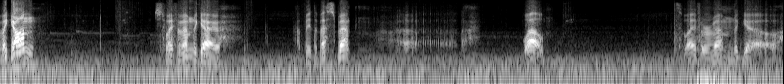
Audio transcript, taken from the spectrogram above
Are they gone? Just wait for them to go. That'd be the best bet. Uh, well. Let's wait for them to go.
